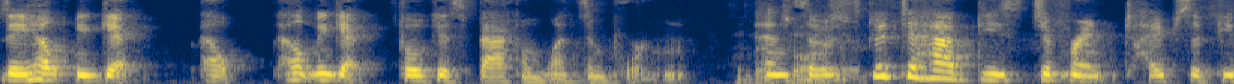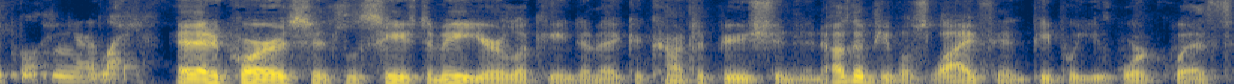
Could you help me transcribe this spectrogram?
they help me get help help me get focused back on what's important. Well, and so awesome. it's good to have these different types of people in your life. And then, of course, it seems to me you're looking to make a contribution in other people's life and people you work with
